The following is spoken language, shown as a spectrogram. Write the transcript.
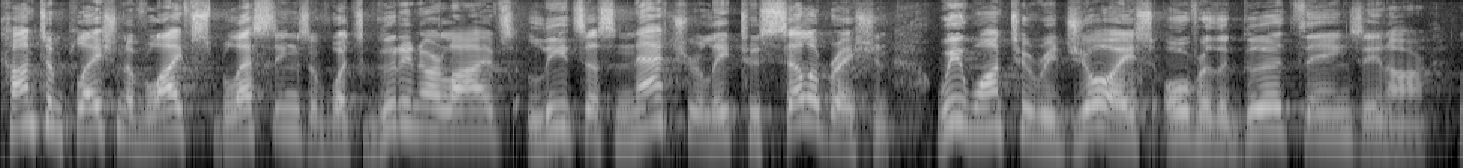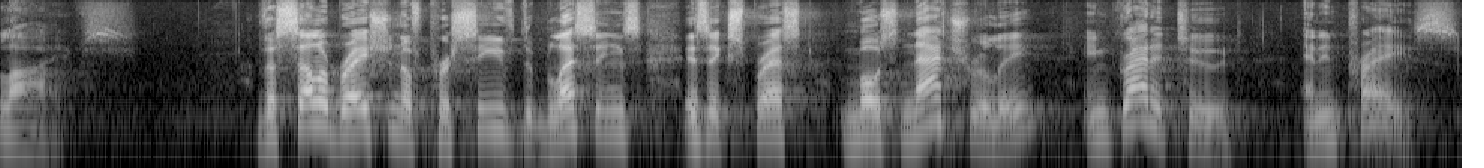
Contemplation of life's blessings, of what's good in our lives, leads us naturally to celebration. We want to rejoice over the good things in our lives. The celebration of perceived blessings is expressed most naturally in gratitude and in praise.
